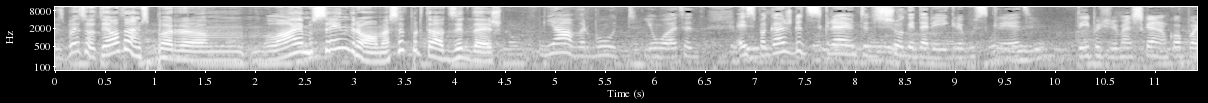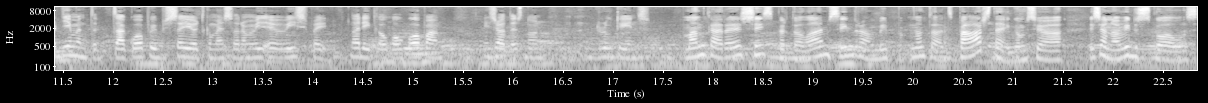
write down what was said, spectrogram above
Visbeidzot, jautājums par um, laimes sindromu. Esat par tādu dzirdējuši? Jā, varbūt. Jo es pagājušajā gadā skrēju, un tad šogad arī gribu skriet. Tīpaši, ja mēs skrienam kopā ar ģimeni, tad tā kopības sajūta, ka mēs varam visi darīt kaut ko kopā, izrauties no rutīnas. Man kā reiz šis par to laimes sindromu bija nu, tāds pārsteigums, jo es jau no vidusskolas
